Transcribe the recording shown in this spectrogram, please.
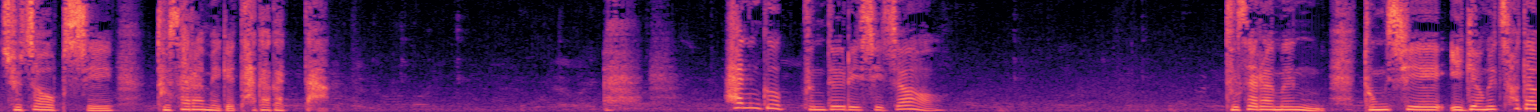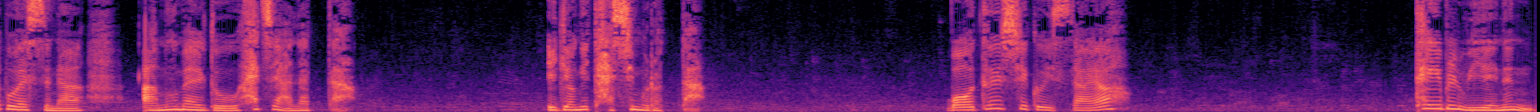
주저없이 두 사람에게 다가갔다. 한국 분들이시죠? 두 사람은 동시에 이경을 쳐다보았으나 아무 말도 하지 않았다. 이경이 다시 물었다. 뭐 드시고 있어요? 테이블 위에는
